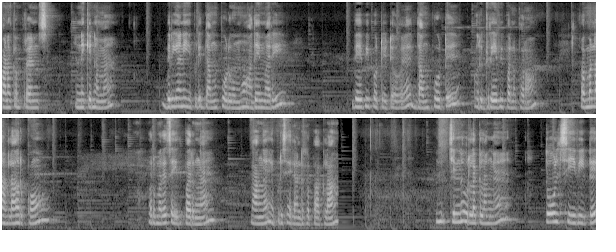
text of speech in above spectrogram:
வணக்கம் ஃப்ரெண்ட்ஸ் இன்றைக்கி நம்ம பிரியாணி எப்படி தம் போடுவோமோ அதே மாதிரி பேபி பொட்டேட்டோவை தம் போட்டு ஒரு கிரேவி பண்ண போகிறோம் ரொம்ப நல்லா இருக்கும். ஒரு முறை செய்து பாருங்கள் வாங்க எப்படி செய்யலான்றதை பார்க்கலாம். சின்ன உருளைக்கிழங்க தோல் சீவிட்டு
